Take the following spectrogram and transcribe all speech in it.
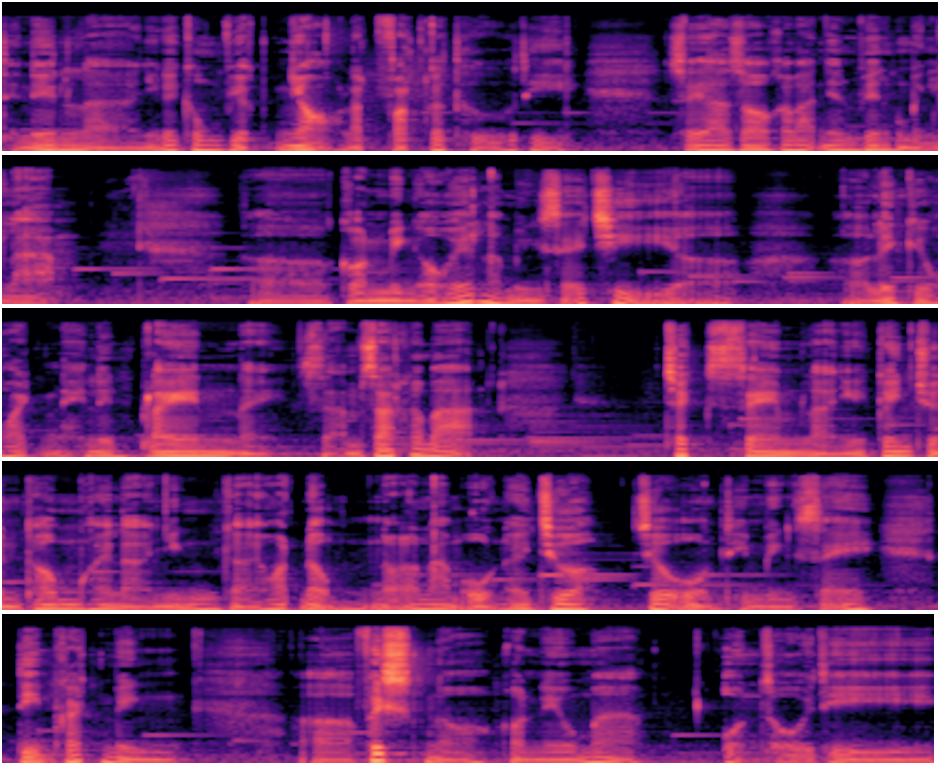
Thế nên là những cái công việc nhỏ lặt vặt các thứ thì sẽ là do các bạn nhân viên của mình làm. Ờ, còn mình hầu hết là mình sẽ chỉ uh, uh, lên kế hoạch này lên plan này giám sát các bạn check xem là những kênh truyền thông hay là những cái hoạt động nó đã làm ổn hay chưa. Chưa ổn thì mình sẽ tìm cách mình uh, fix nó. Còn nếu mà ổn rồi thì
